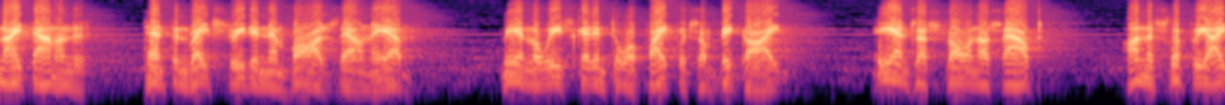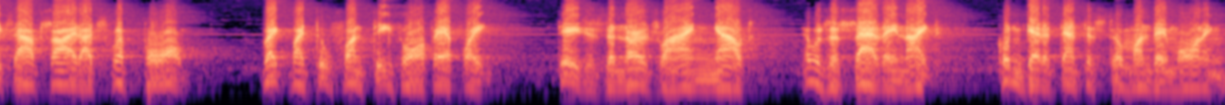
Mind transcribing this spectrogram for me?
night down on the 10th and Race Street in them bars down there, me and Luis get into a fight with some big guy. He ends up throwing us out. On the slippery ice outside, I slip fall, break my two front teeth off halfway. Jesus, the nerves were hanging out. It was a Saturday night. Couldn't get a dentist till Monday morning.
